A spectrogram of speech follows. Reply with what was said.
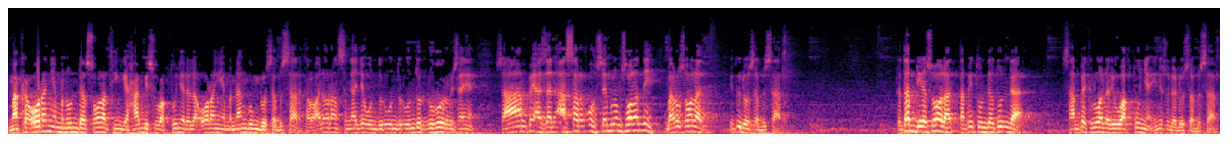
maka orang yang menunda sholat hingga habis waktunya adalah orang yang menanggung dosa besar. Kalau ada orang sengaja undur-undur-undur duhur misalnya. Sampai azan asar, oh saya belum sholat nih, baru sholat. Itu dosa besar. Tetap dia sholat, tapi tunda-tunda. Sampai keluar dari waktunya, ini sudah dosa besar.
